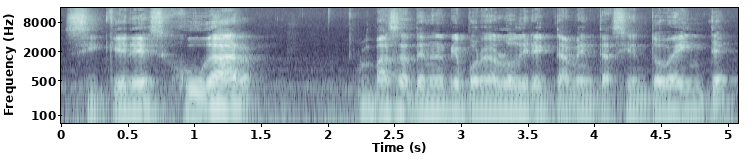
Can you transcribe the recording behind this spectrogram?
si querés jugar, vas a tener que ponerlo directamente a 120.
